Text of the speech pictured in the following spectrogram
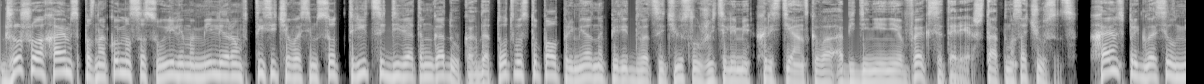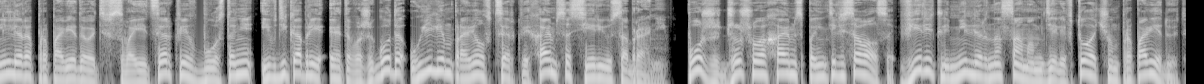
Джошуа Хаймс познакомился с Уильямом Миллером в 1839 году, когда тот выступал примерно перед 20 служителями христианского объединения в Эксетере, штат Массачусетс. Хаймс пригласил Миллера проповедовать в своей церкви в Бостоне, и в декабре этого же года Уильям провел в церкви Хаймса серию собраний. Позже Джошуа Хаймс поинтересовался, верит ли Миллер на самом деле в то, о чем проповедует.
